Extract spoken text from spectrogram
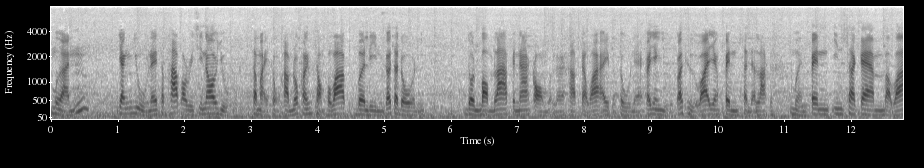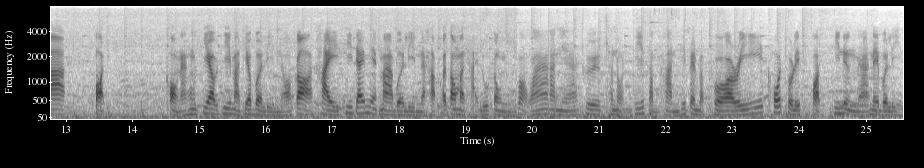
เหมือนยังอยู่ในสภาพออริจินอลอยู่สมัยสงครามโลกครั้งที่สองเพราะว่าเบอร์ลินก็จะโดนโดนบอมราเป็นหน้ากองหมดเลยนะครับ แต่ว่าไอประตูเนี่ยก็ยังอยู่ก็ถือว่ายังเป็นสัญลักษณ์เหมือนเป็นอินสตาแกรมแบบว่าปอด ของนักท่องเที่ยวที่มาเที่ยวเบอร์ลินเนาะก็ใครที่ได้มาเบอร์ลินนะครับก็ต้องมาถ่ายรูปตรงนี้บอกว่าอันนี้คือถนนที่สำคัญที่เป็นแบบทัวริสโคตรทัวริสปอตที่หนึ่งนะในเบอร์ลิน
